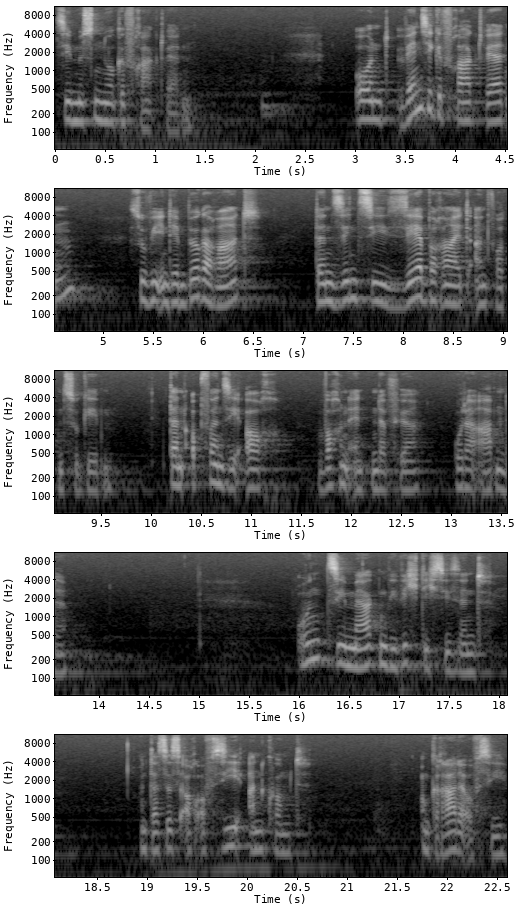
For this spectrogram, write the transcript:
Sie müssen nur gefragt werden. Und wenn sie gefragt werden, so wie in dem Bürgerrat, dann sind sie sehr bereit, Antworten zu geben. Dann opfern sie auch Wochenenden dafür oder Abende. Und sie merken, wie wichtig sie sind und dass es auch auf sie ankommt und gerade auf sie.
